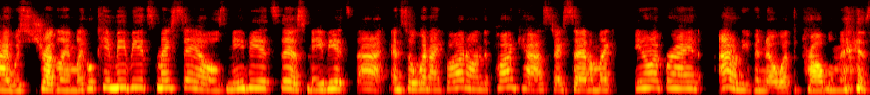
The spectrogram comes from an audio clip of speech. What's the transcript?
I was struggling. I'm like, okay, maybe it's my sales, maybe it's this, maybe it's that. And so when I got on the podcast, I said, I'm like, you know what, Brian, I don't even know what the problem is.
